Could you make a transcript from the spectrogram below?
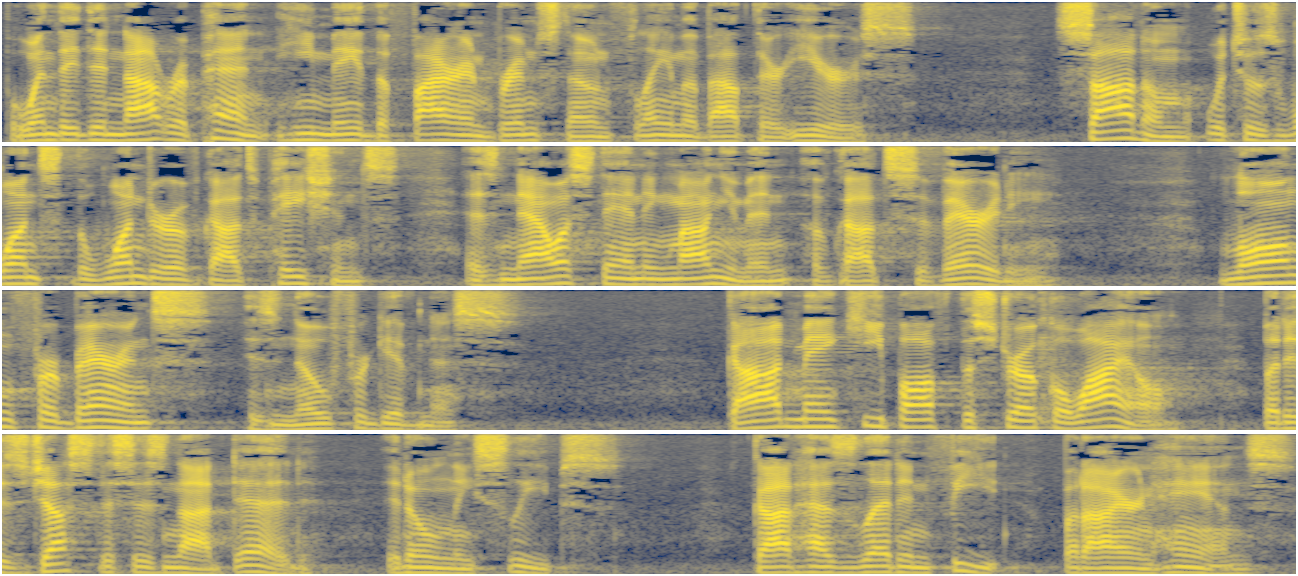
but when they did not repent, he made the fire and brimstone flame about their ears. Sodom, which was once the wonder of God's patience, is now a standing monument of God's severity. Long forbearance is no forgiveness. God may keep off the stroke a while, but his justice is not dead, it only sleeps. God has leaden feet, but iron hands.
